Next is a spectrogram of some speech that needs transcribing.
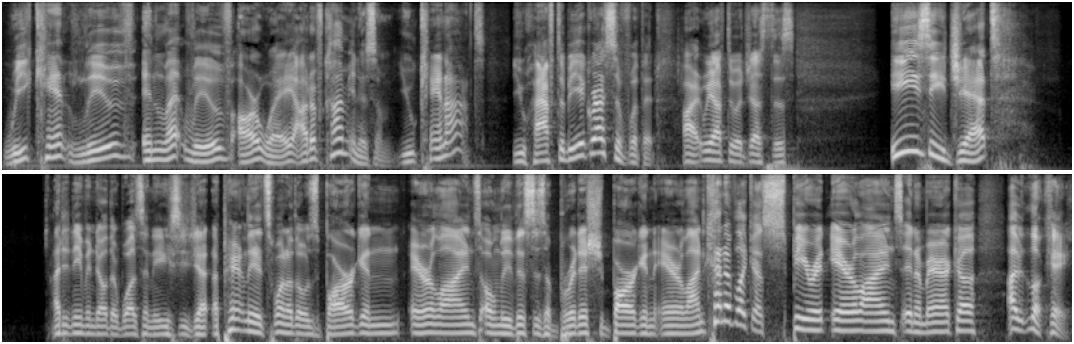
We can't live and let live our way out of communism. You cannot. You have to be aggressive with it. All right, we have to adjust this. EasyJet. I didn't even know there was an EasyJet. Apparently, it's one of those bargain airlines, only this is a British bargain airline, kind of like a Spirit Airlines in America. I Look, hey,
